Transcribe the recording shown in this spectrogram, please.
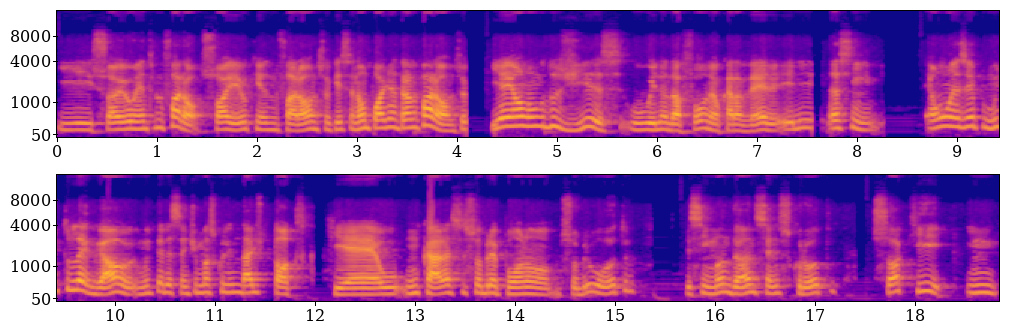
e só eu entro no farol. Só eu que entro no farol, não sei o que, você não pode entrar no farol. E aí, ao longo dos dias, o William Dafoe, né, o cara velho, ele, assim, é um exemplo muito legal, muito interessante de masculinidade tóxica, que é um cara se sobrepondo sobre o outro, e assim, mandando, sendo escroto, só que em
